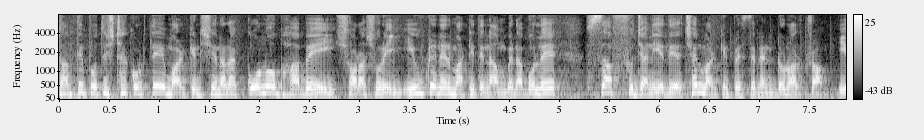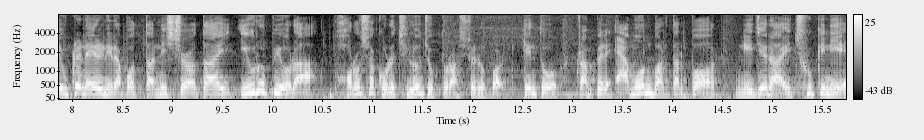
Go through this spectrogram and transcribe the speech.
শান্তি প্রতিষ্ঠা করতে মার্কিন সেনারা কোনোভাবেই সরাসরি ইউক্রেনের মাটিতে নামবে না বলে সাফ জানিয়ে দিয়েছেন মার্কিন প্রেসিডেন্ট ডোনাল্ড ট্রাম্প। ইউক্রেনের নিরাপত্তা নিশ্চয়তায় ইউরোপীয়রা ভরসা করেছিল যুক্তরাষ্ট্রের উপর। কিন্তু ট্রাম্পের এমন বার্তার পর নিজেরাই ঝুঁকি নিয়ে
